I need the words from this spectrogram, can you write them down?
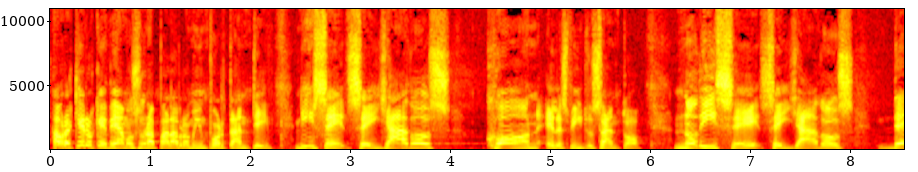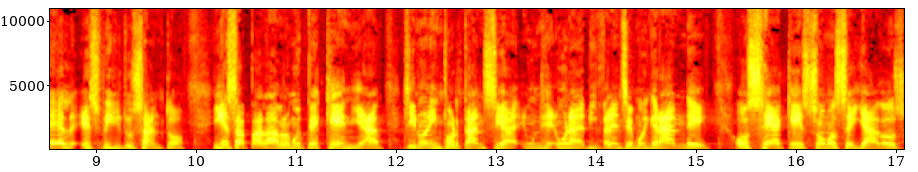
Ahora quiero que veamos una palabra muy importante. Dice sellados con el Espíritu Santo. No dice sellados del Espíritu Santo. Y esa palabra muy pequeña tiene una importancia, una diferencia muy grande. O sea que somos sellados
